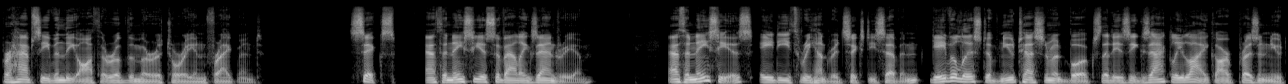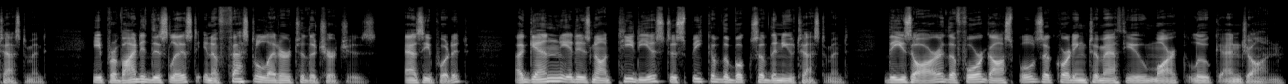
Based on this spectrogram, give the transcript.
perhaps even the author of the Muratorian fragment. 6. Athanasius of Alexandria. Athanasius, AD 367, gave a list of New Testament books that is exactly like our present New Testament. He provided this list in a festal letter to the churches. As he put it, Again, it is not tedious to speak of the books of the New Testament. These are the four Gospels according to Matthew, Mark, Luke, and John.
